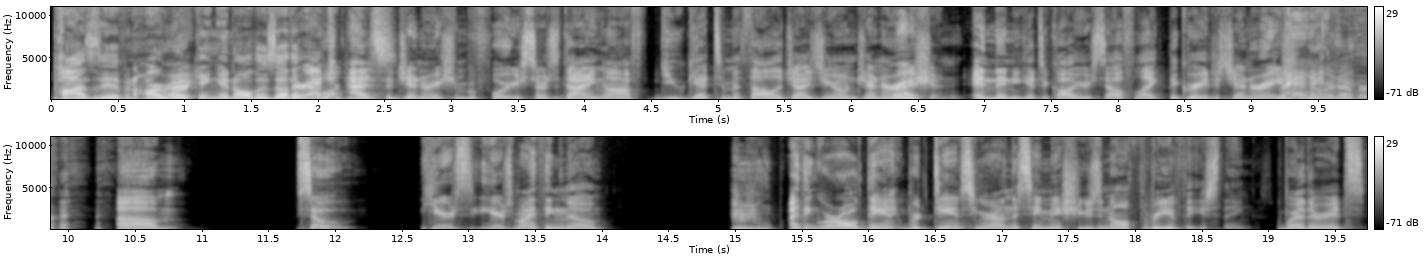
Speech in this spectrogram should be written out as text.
positive and hardworking and all those other well, attributes. as the generation before you starts dying off, you get to mythologize your own generation, and then you get to call yourself like the greatest generation or whatever. Um, so here's here's my thing though. I think we're all dan- we're dancing around the same issues in all three of these things, whether it's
